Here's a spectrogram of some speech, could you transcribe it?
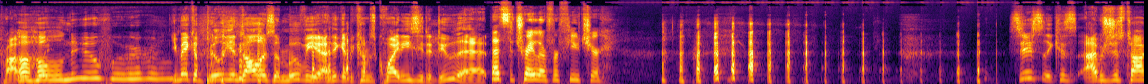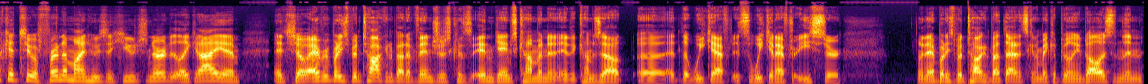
Probably. a whole new world. you make a billion dollars a movie, I think it becomes quite easy to do that. That's the trailer for Future. Seriously, because I was just talking to a friend of mine who's a huge nerd like I am, and so everybody's been talking about Avengers because Endgame's coming and, and it comes out uh, at the week after. It's the weekend after Easter, and everybody's been talking about that. It's going to make a billion dollars, and then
